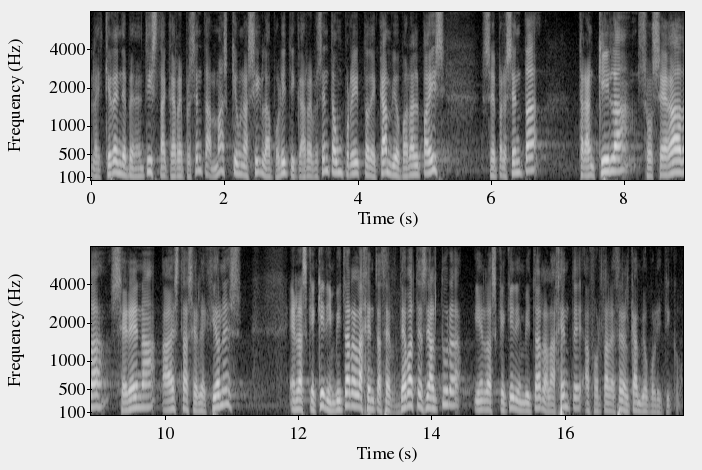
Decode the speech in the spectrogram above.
la izquierda independentista, que representa más que una sigla política, representa un proyecto de cambio para el país, se presenta tranquila, sosegada, serena a estas elecciones, en las que quiere invitar a la gente a hacer debates de altura y en las que quiere invitar a la gente a fortalecer el cambio político.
